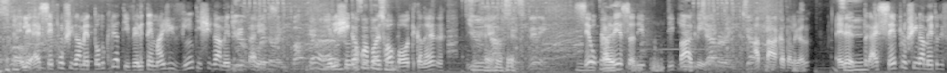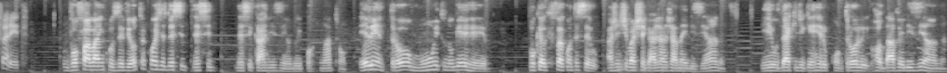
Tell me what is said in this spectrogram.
ele é sempre um xingamento todo criativo. Ele tem mais de 20 xingamentos diferentes. E ele xinga com a voz robótica, né? Seu cabeça de, de bagre. Ataca, tá ligado? Ele é, é sempre um xingamento diferente. Vou falar, inclusive, outra coisa desse, desse, desse cardzinho do Importunatron. Ele entrou muito no guerreiro. Porque o que foi aconteceu? A gente vai chegar já já na Elisiana e o deck de Guerreiro Controle rodava Elisiana.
